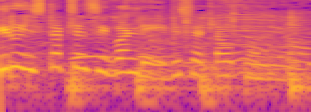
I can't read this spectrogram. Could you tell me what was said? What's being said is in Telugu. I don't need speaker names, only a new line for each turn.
మీరు ఇన్స్ట్రక్షన్స్ ఇవ్వండి ఇది సెట్ అవుతుంది అని.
